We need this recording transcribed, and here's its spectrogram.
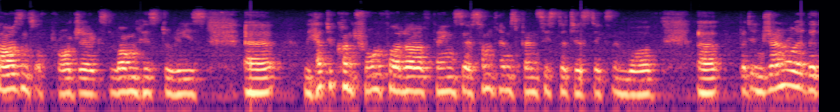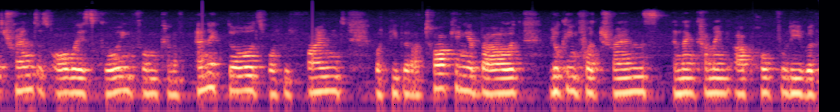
thousands of projects, long histories, uh, we had to control for a lot of things. There's sometimes fancy statistics involved. Uh, but in general, the trend is always going from kind of anecdotes, what we find, what people are talking about, looking for trends, and then coming up, hopefully, with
